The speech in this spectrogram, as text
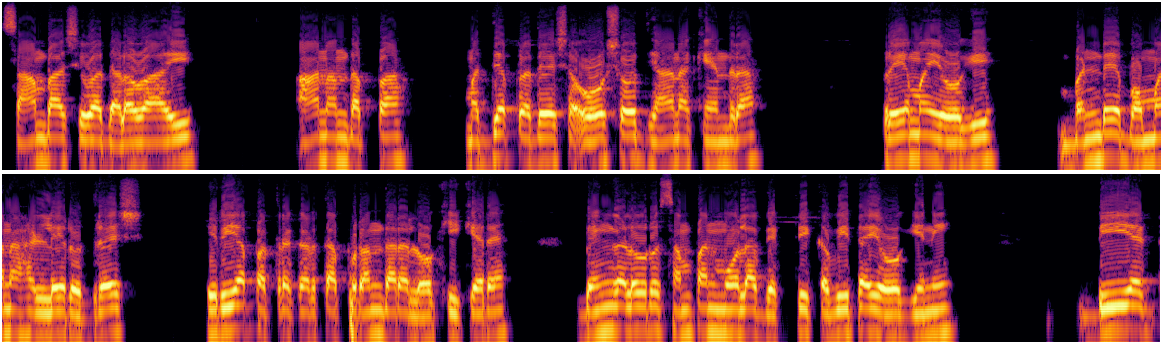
ಸಾಂಬಾಶಿವ ದಳವಾಯಿ, ಆನಂದಪ್ಪ, ಮಧ್ಯಪ್ರದೇಶ ಓಶೋ ಧ್ಯಾನ ಕೇಂದ್ರ ಪ್ರೇಮಯೋಗಿ ಬಂಡೆ ಬೊಮ್ಮನಹಳ್ಳಿ ರುದ್ರೇಶ್, ಹಿರಿಯ ಪತ್ರಕರ್ತ ಪುರಂದರ ಲೋಕಿಕೆರೆ, ಬೆಂಗಳೂರು ಸಂಪನ್ಮೂಲ ವ್ಯಕ್ತಿ ಕವಿತಾ ಯೋಗಿನಿ ಬಿಎಡ್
